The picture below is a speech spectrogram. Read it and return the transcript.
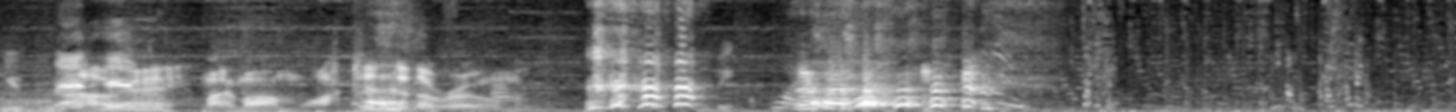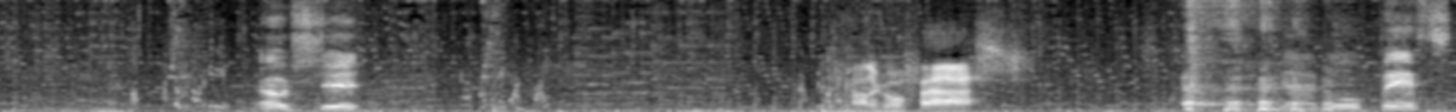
You've met Okay, him. my mom walked into the room. Oh shit. Gotta go fast. Gotta go fast.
